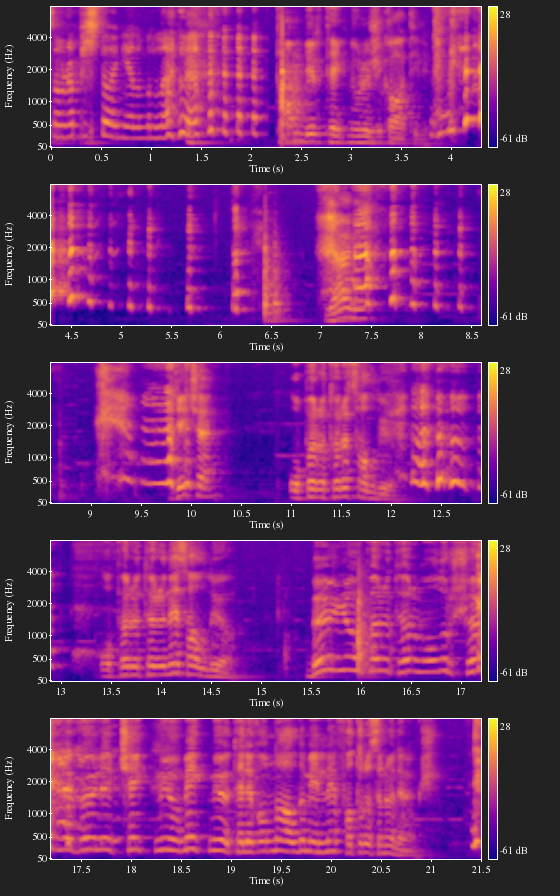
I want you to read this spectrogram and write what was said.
Sonra pişti oynayalım bunlarla. Tam bir teknoloji katili. yani geçen operatöre sallıyor. Operatörüne sallıyor. Böyle operatör mü olur? Şöyle böyle çekmiyor, mekmiyor. Telefonunu aldım eline faturasını ödememiş.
